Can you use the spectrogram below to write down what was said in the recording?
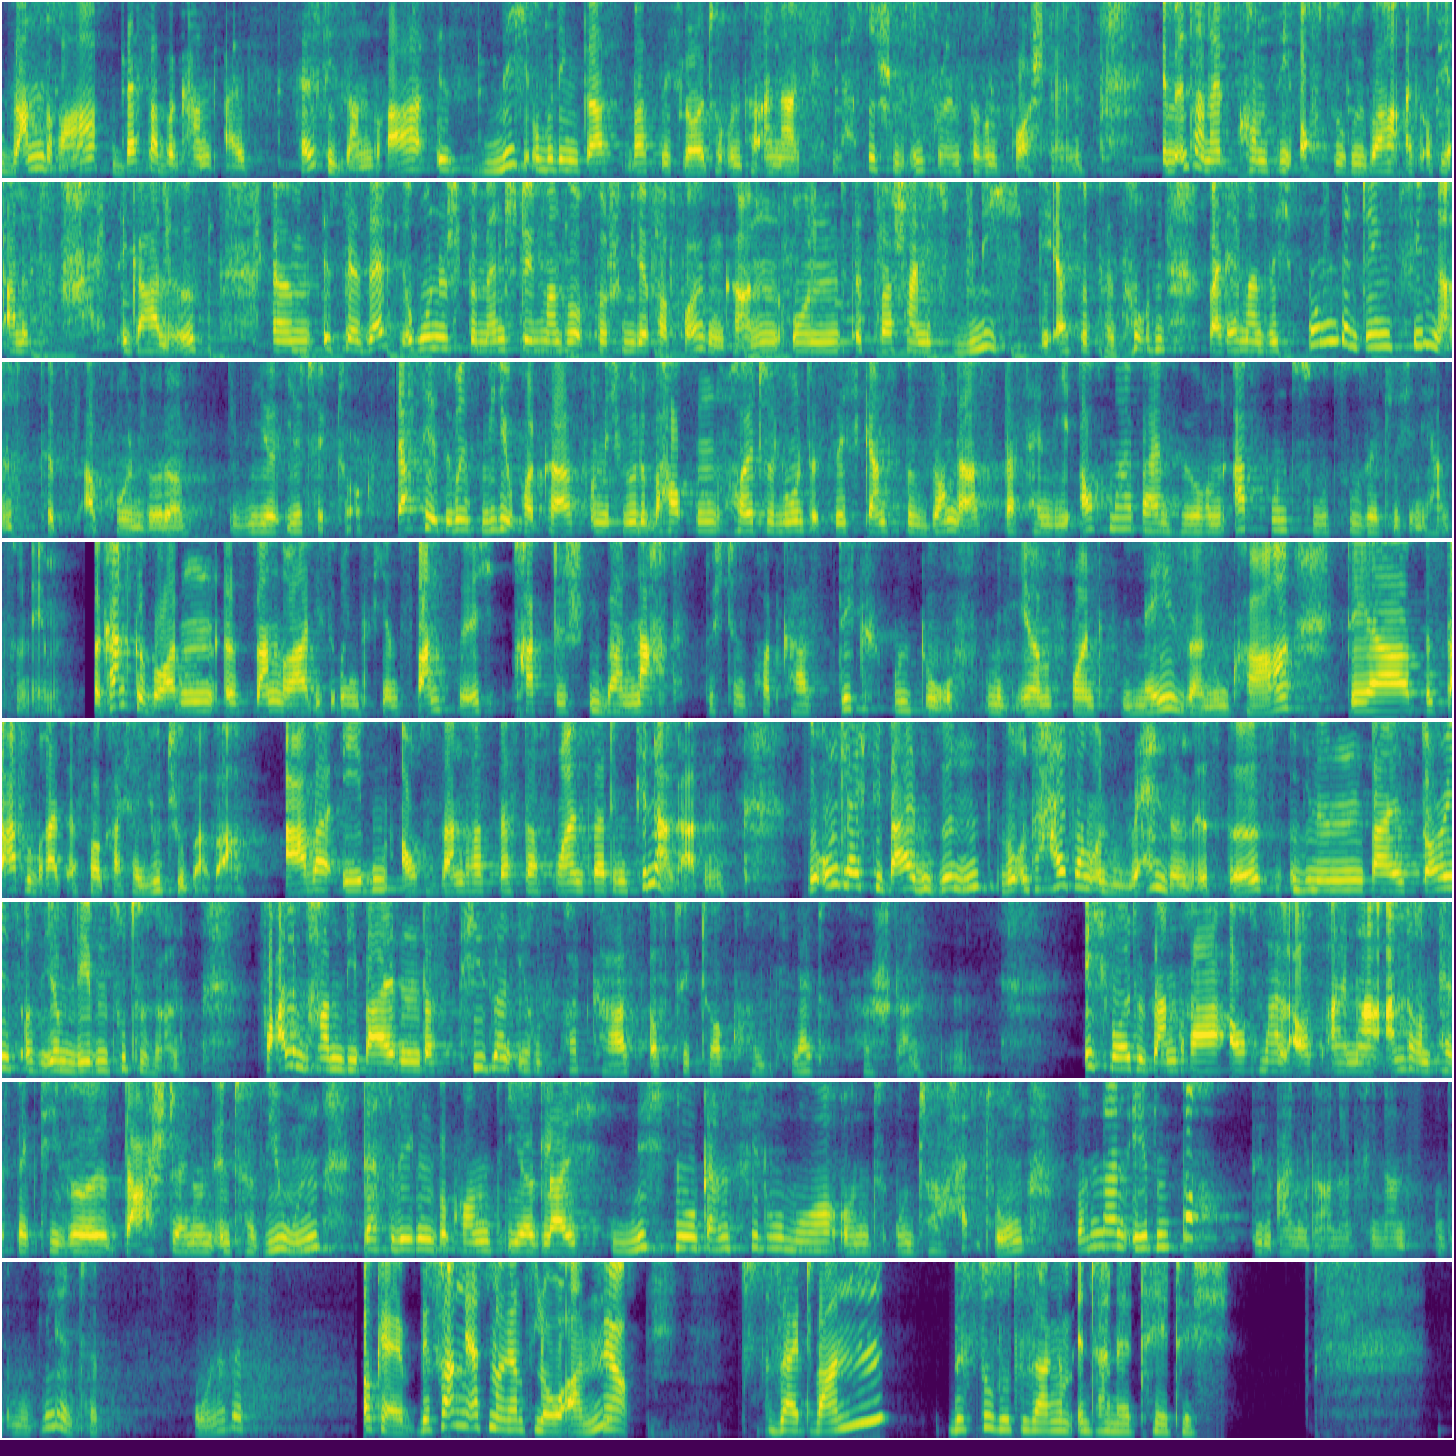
Sandra, besser bekannt als Selfie Sandra, ist nicht unbedingt das, was sich Leute unter einer klassischen Influencerin vorstellen. Im Internet kommt sie oft so rüber, als ob ihr alles scheißegal ist, ähm, ist der selbstironischste Mensch, den man so auf Social Media verfolgen kann und ist wahrscheinlich nicht die erste Person, bei der man sich unbedingt Finanztipps abholen würde siehe ihr TikTok. Das hier ist übrigens ein Videopodcast und ich würde behaupten, heute lohnt es sich ganz besonders, das Handy auch mal beim Hören ab und zu zusätzlich in die Hand zu nehmen. Bekannt geworden ist Sandra, die ist übrigens 24, praktisch über Nacht durch den Podcast Dick und Doof mit ihrem Freund Laser Luca, der bis dato bereits erfolgreicher YouTuber war aber eben auch Sandras bester Freund seit dem Kindergarten. So ungleich die beiden sind, so unterhaltsam und random ist es, ihnen bei Stories aus ihrem Leben zuzuhören. Vor allem haben die beiden das Teasern ihres Podcasts auf TikTok komplett verstanden. Ich wollte Sandra auch mal aus einer anderen Perspektive darstellen und interviewen. Deswegen bekommt ihr gleich nicht nur ganz viel Humor und Unterhaltung, sondern eben doch den ein oder anderen Finanz- und Immobilientipp. Ohne Witz. Okay, wir fangen erstmal ganz low an. Ja. Seit wann bist du sozusagen im Internet tätig?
